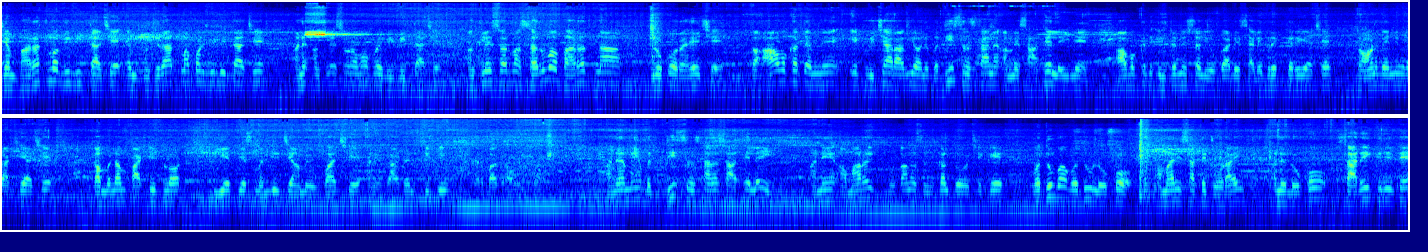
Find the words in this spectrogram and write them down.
જેમ ભારતમાં વિવિધતા છે, એમ ગુજરાતમાં પણ વિવિધતા છે અને અંકલેશ્વરમાં પણ વિવિધતા છે. અંકલેશ્વરમાં સર્વ ભારતના લોકો રહે છે. તો આ વખત એમને એક વિચાર આવ્યો અને બધી સંસ્થાને અમે સાથે લઈને આ વખતે ઇન્ટરનેશનલ યોગા ડે સેલિબ્રેટ કરી રહ્યા છે. ત્રણ વેન્યુ રાખ્યા છે. કમલમ પાર્ટી પ્લોટ બીએપીએસ મંદિર જ્યાં અમે ઊભા છીએ અને ગાર્ડન સિટી ગરબા ગ્રાઉન્ડ પર. અને અમે બધી સંસ્થાને સાથે લઈ અને અમારો એક પોતાનો સંકલ્પ એવો છે કે વધુમાં વધુ લોકો અમારી સાથે જોડાય અને લોકો શારીરિક રીતે,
